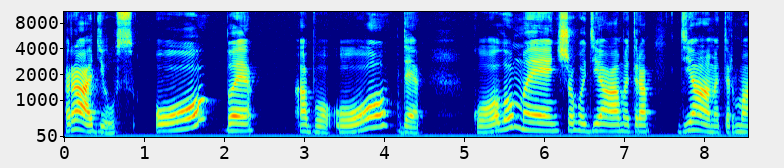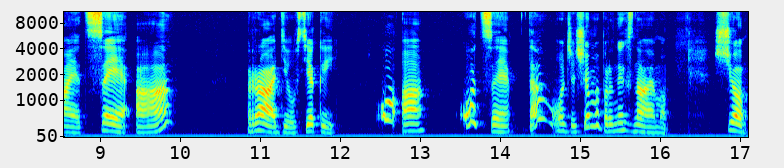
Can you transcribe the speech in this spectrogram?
Радіус ОБ або ОД. Коло меншого діаметра. Діаметр має СА. Радіус який? ОА. ОЦ. Так? Отже, що ми про них знаємо? Що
